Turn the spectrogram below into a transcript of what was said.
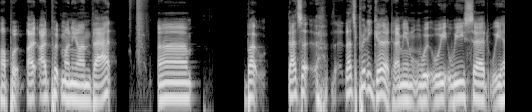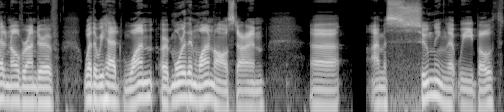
I'll put I, I'd put money on that. Um, but that's a that's pretty good. I mean, we we, we said we had an over under of whether we had one or more than one all star, and uh, I'm assuming that we both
